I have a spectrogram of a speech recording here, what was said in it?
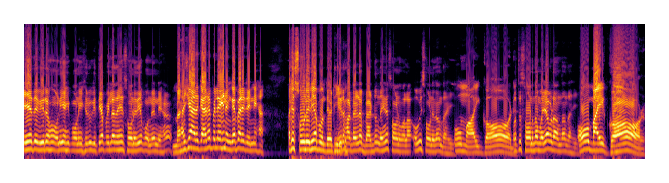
ਇਹ ਤੇ ਵੀਰ ਹੋਣੀ ਅਸੀਂ ਪਾਉਣੀ ਸ਼ੁਰੂ ਕੀਤੀ ਆ ਪਹਿਲਾਂ ਤਾਂ ਇਹ ਸੋਨੇ ਦੀਆਂ ਪਾਉਂਦੇ ਹੁੰਦੇ ਹਾਂ ਮੈਂ ਕਿਹਾ ਸ਼ਾਇਦ ਕਹਿੰਦੇ ਪਹਿਲੇ ਅਸੀਂ ਨੰਗੇ ਪੈਰੇ ਰਹਿੰਦੇ ਹਾਂ। ਅੱਛਾ ਸੋਨੇ ਦੀਆਂ ਪਾਉਂਦੇ ਹੋ ਠੀਕ ਫਿਰ ਸਾਡਾ ਜਿਹੜਾ ਬੈੱਡ ਹੁੰਦਾ ਸੀ ਨਾ ਸੌਣ ਵਾਲਾ ਉਹ ਵੀ ਸੋਨੇ ਦਾ ਹੁੰਦਾ ਸੀ। ਓ ਮਾਈ ਉਹ ਤੇ ਸੌਣ ਦਾ ਮਜ਼ਾ ਬੜਾ ਆਉਂਦਾ ਹੁੰਦਾ ਸੀ। ਓ ਮਾਈ ਗॉड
